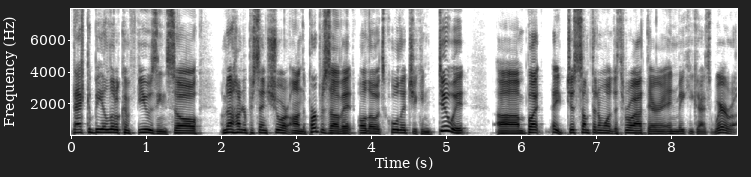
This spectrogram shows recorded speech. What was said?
that could be a little confusing. So I'm not 100% sure on the purpose of it, although it's cool that you can do it. Um, but hey, just something I wanted to throw out there and make you guys aware of.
